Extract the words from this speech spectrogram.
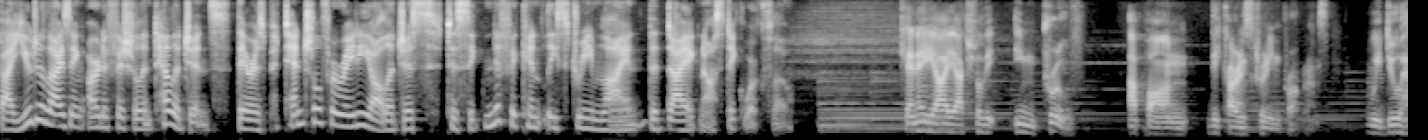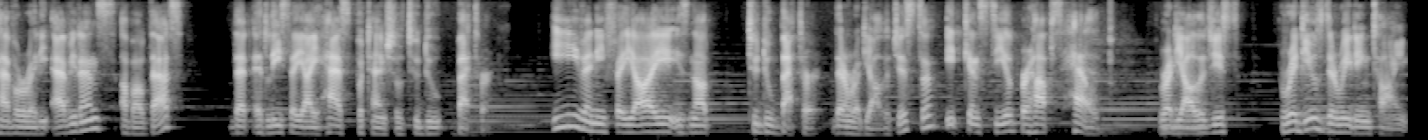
By utilizing artificial intelligence, there is potential for radiologists to significantly streamline the diagnostic workflow. Can AI actually improve upon the current screening programs? We do have already evidence about that, that at least AI has potential to do better. Even if AI is not to do better than radiologists, it can still perhaps help radiologists reduce the reading time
